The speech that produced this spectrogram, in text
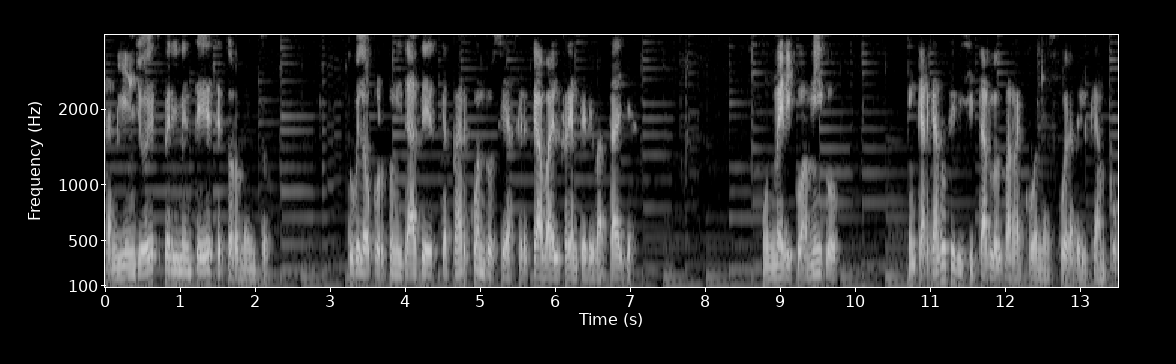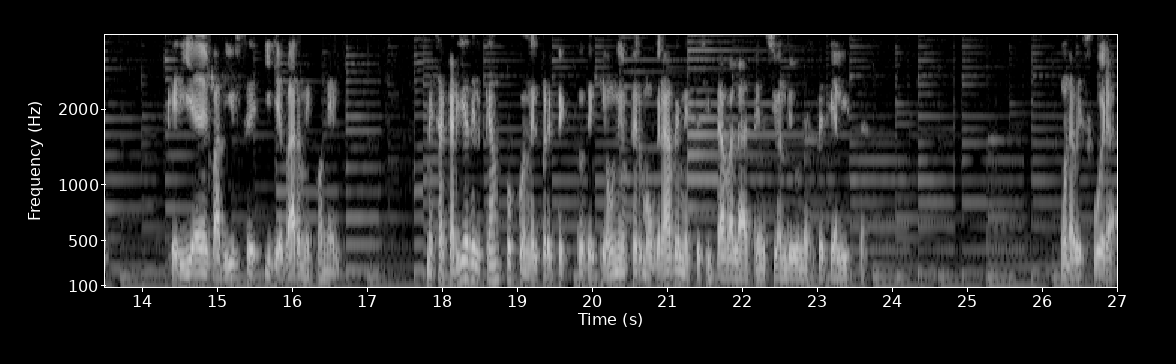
También yo experimenté ese tormento. Tuve la oportunidad de escapar cuando se acercaba el frente de batalla un médico amigo, encargado de visitar los barracones fuera del campo. Quería evadirse y llevarme con él. Me sacaría del campo con el pretexto de que un enfermo grave necesitaba la atención de un especialista. Una vez fuera,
